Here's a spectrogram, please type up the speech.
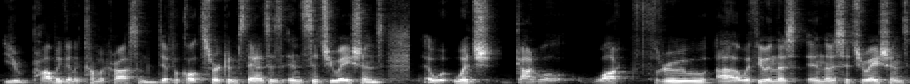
you're probably going to come across some difficult circumstances and situations, which God will walk through uh, with you in this in those situations.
